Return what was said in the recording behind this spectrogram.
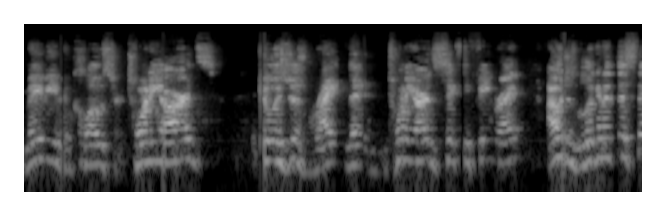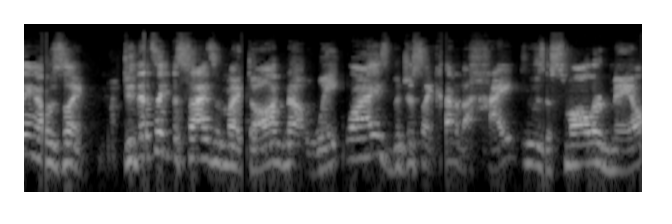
maybe even closer 20 yards it was just right that 20 yards 60 feet right? I was just looking at this thing. I was like dude that's like the size of my dog not weight wise but just like kind of the height. He was a smaller male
